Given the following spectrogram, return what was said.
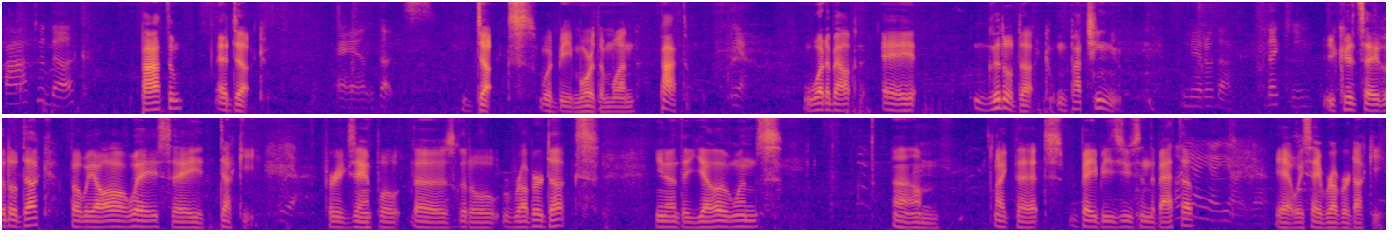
pato, duck Pato é duck. and ducks. Ducks would be more than one pato. Yeah. What about a little duck, um patinho? Little duck. Daqui. You could say little duck, but we always say ducky. Yeah. For example, those little rubber ducks, you know, the yellow ones, um, like that babies use in the Oh, bathtub. yeah, yeah, yeah, yeah. Yeah, we say rubber ducky.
